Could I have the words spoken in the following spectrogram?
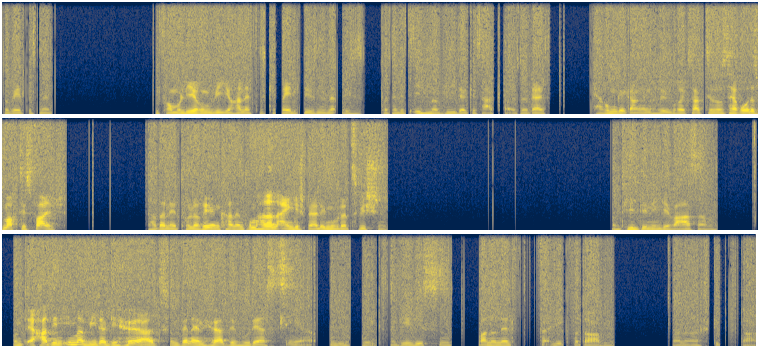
So geht es nicht. Die Formulierung, wie Johannes das gepredigt ist, dass er das immer wieder gesagt hat. Also der ist herumgegangen und hat überall gesagt, was Herodes macht, ist falsch. Hat er nicht tolerieren können, darum hat er ihn eingesperrt, irgendwo dazwischen. Und hielt ihn in Gewahrsam. Und er hat ihn immer wieder gehört und wenn er ihn hörte, wurde er sehr unruhig. Sein Gewissen war noch nicht völlig verdorben. Noch ein Stück da.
